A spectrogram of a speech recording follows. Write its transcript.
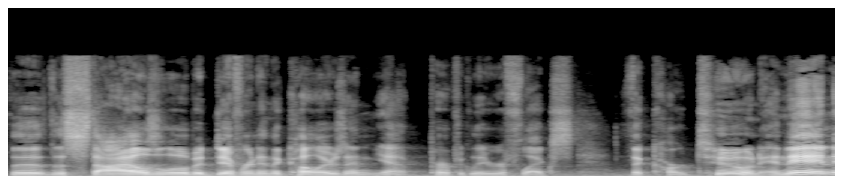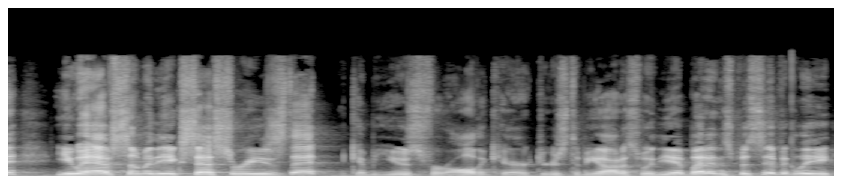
The the style's a little bit different in the colors, and yeah, perfectly reflects the cartoon. And then you have some of the accessories that can be used for all the characters, to be honest with you, but in specifically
